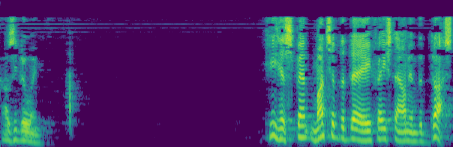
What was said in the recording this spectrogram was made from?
How's he doing? He has spent much of the day face down in the dust.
